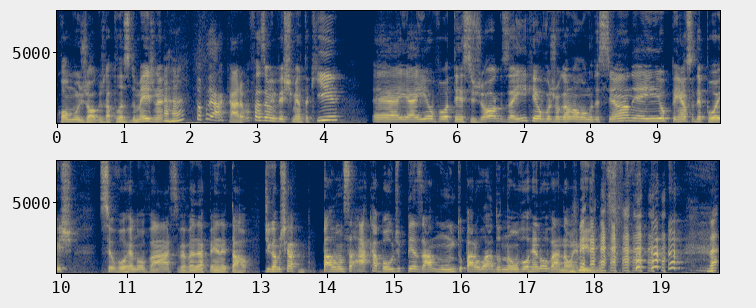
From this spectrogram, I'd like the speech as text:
como os jogos da Plus do mês, né? Aham. Então eu falei, ah, cara, eu vou fazer um investimento aqui, é, e aí eu vou ter esses jogos aí que eu vou jogando ao longo desse ano, e aí eu penso depois se eu vou renovar, se vai valer a pena e tal. Digamos que a balança acabou de pesar muito para o lado não vou renovar, não é mesmo? Na-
